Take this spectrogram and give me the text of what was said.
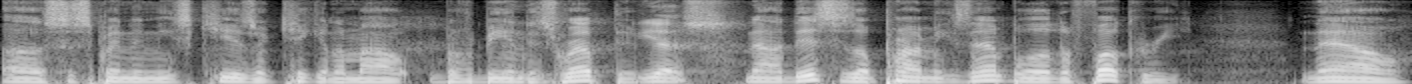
uh, suspending these kids or kicking them out for being disruptive. yes, Now, this is a prime example of the fuckery. Now,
